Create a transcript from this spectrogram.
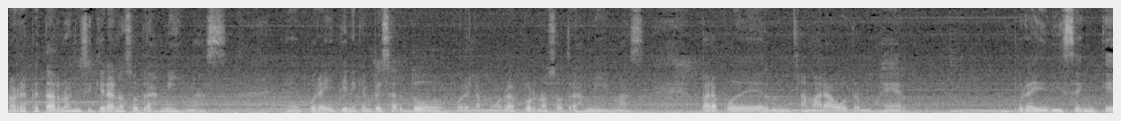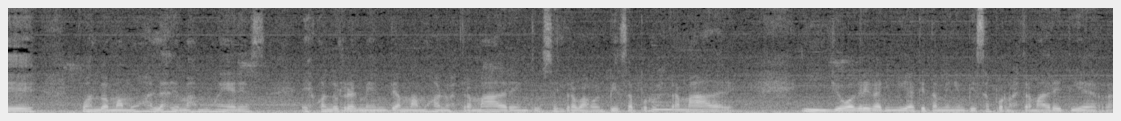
no respetarnos ni siquiera a nosotras mismas. Eh, por ahí tiene que empezar todo, por el amor por nosotras mismas para poder amar a otra mujer. Por ahí dicen que cuando amamos a las demás mujeres es cuando realmente amamos a nuestra madre, entonces el trabajo empieza por nuestra madre. Y yo agregaría que también empieza por nuestra madre tierra.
